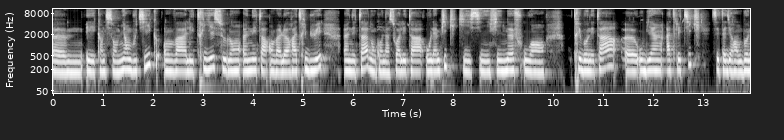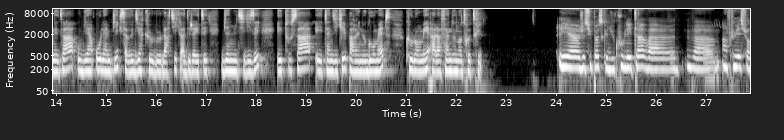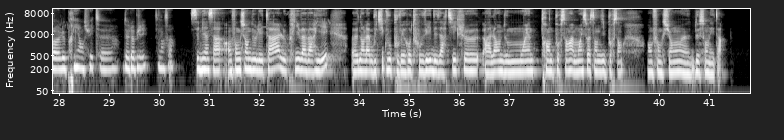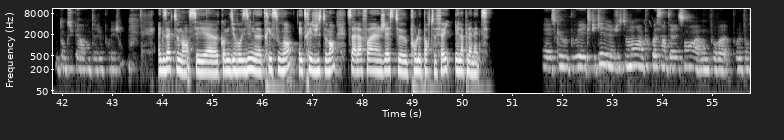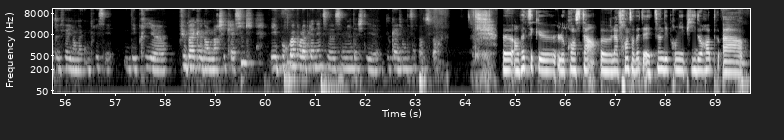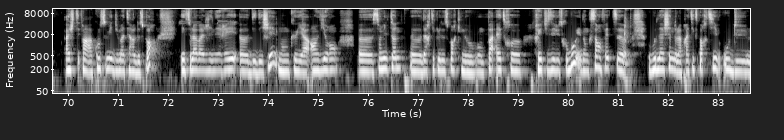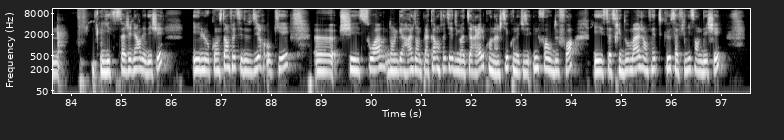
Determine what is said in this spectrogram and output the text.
Euh, et quand ils sont mis en boutique, on va les trier selon un état. On va leur attribuer un état. Donc on a soit l'état olympique qui signifie neuf ou en très bon état, euh, ou bien athlétique, c'est-à-dire en bon état, ou bien olympique, ça veut dire que le- l'article a déjà été bien utilisé. Et tout ça est indiqué par une gommette que l'on met à la fin de notre tri. Et euh, je suppose que du coup l'État va, va influer sur euh, le prix ensuite euh, de l'objet, c'est bien ça? C'est bien ça. En fonction de l'état, le prix va varier. Euh, dans la boutique, vous pouvez retrouver des articles allant de moins 30% à moins 70% en fonction de son état. Donc super avantageux pour les gens. Exactement. C'est euh, comme dit Rosine très souvent et très justement, c'est à la fois un geste pour le portefeuille et la planète. Est-ce que vous pouvez expliquer justement pourquoi c'est intéressant euh, pour, euh, le portefeuille, on a compris, c'est des prix euh, plus bas que dans le marché classique. Et pourquoi pour la planète, euh, c'est mieux d'acheter euh, d'occasion des affaires de sport? Euh, en fait, c'est que le constat, euh, la France en fait est un des premiers pays d'Europe à à consommer du matériel de sport et cela va générer euh, des déchets. Donc il y a environ euh, 100 000 tonnes euh, d'articles de sport qui ne vont pas être euh, réutilisés jusqu'au bout et donc ça en fait au bout de la chaîne de la pratique sportive ou du ça génère des déchets. Et le constat, en fait, c'est de se dire, OK, euh, chez soi, dans le garage, dans le placard, en fait, il y a du matériel qu'on a acheté, qu'on a utilisé une fois ou deux fois. Et ça serait dommage, en fait, que ça finisse en déchets.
